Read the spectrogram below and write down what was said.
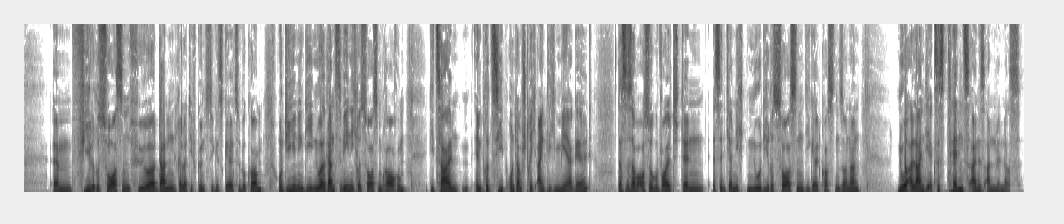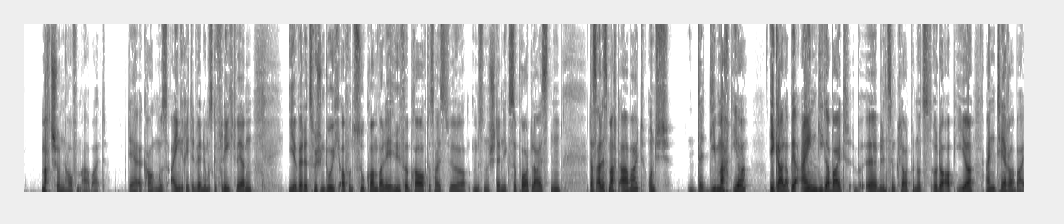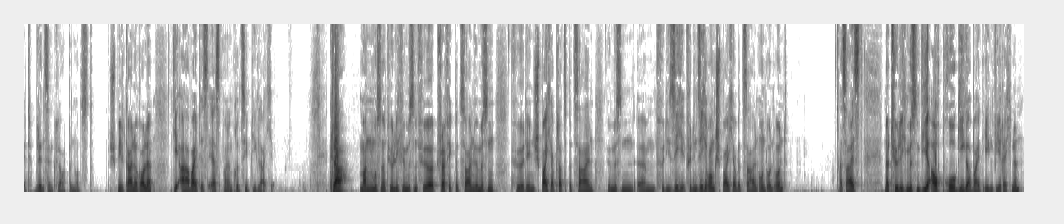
ähm, viel Ressourcen für dann relativ günstiges Geld zu bekommen. Und diejenigen, die nur ganz wenig Ressourcen brauchen, die zahlen im Prinzip unterm Strich eigentlich mehr Geld. Das ist aber auch so gewollt, denn es sind ja nicht nur die Ressourcen, die Geld kosten, sondern nur allein die Existenz eines Anwenders macht schon einen Haufen Arbeit. Der Account muss eingerichtet werden, der muss gepflegt werden. Ihr werdet zwischendurch auf uns zukommen, weil ihr Hilfe braucht. Das heißt, wir müssen ständig Support leisten. Das alles macht Arbeit und die macht ihr, egal ob ihr ein Gigabyte äh, Blinzeln Cloud benutzt oder ob ihr einen Terabyte Blinzeln Cloud benutzt. Spielt keine Rolle. Die Arbeit ist erstmal im Prinzip die gleiche. Klar, man muss natürlich, wir müssen für Traffic bezahlen, wir müssen für den Speicherplatz bezahlen, wir müssen ähm, für, die, für den Sicherungsspeicher bezahlen und, und, und. Das heißt, natürlich müssen wir auch pro Gigabyte irgendwie rechnen.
